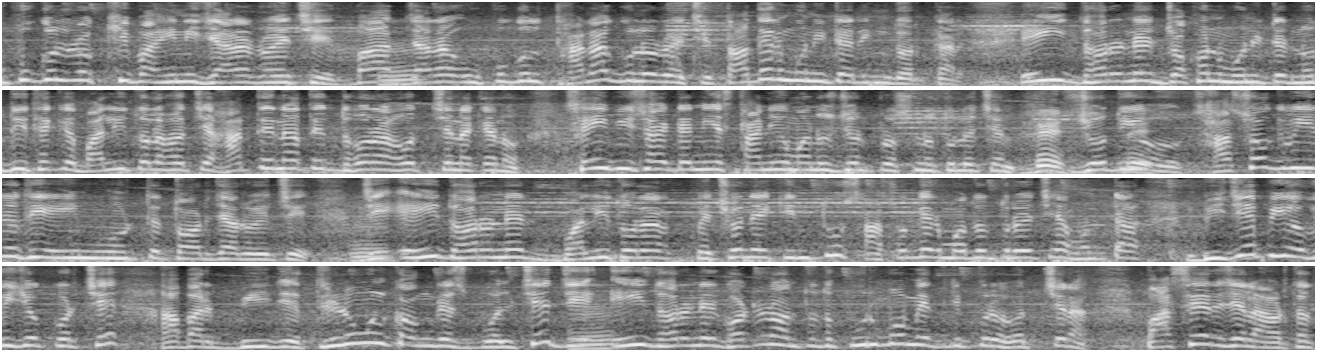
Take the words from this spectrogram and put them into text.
উপকূলরক্ষী বাহিনী যারা রয়েছে বা যারা উপকূল থানাগুলো রয়েছে তাদের মনিটরিং দরকার। এই ধরনের যখন মনিটর নদী থেকে বালি তোলা হচ্ছে হাতে নাতে ধরা হচ্ছে না কেন? সেই বিষয়টা নিয়ে স্থানীয় মানুষজন প্রশ্ন তুলেছেন। যদিও শাসক বিরোধী এই মুহূর্তে তরজা রয়েছে যে এই ধরনের বালি তোলার পেছনে কিন্তু শাসকের মদত রয়েছে এমনটা বিজেপি অভিযোগ করছে। আবার তৃণমূল কংগ্রেস বলছে যে এই ধরনের ঘটনা অন্তত পূর্ব মেদিনীপুরে হচ্ছে না পাশের জেলা অর্থাৎ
